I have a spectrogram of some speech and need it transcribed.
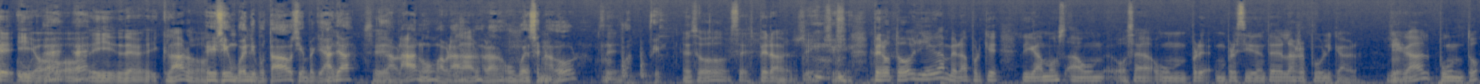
Eh, ¿eh? y, claro. Sí, sí, un buen diputado siempre que haya. Habrá, ¿no? Habrá, habrá un buen senador. Eso se espera, Sí, sí, sí. Pero todos llegan, ¿verdad? Porque, digamos, a un, o sea, un, un presidente de la República, ¿verdad? Llega al punto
